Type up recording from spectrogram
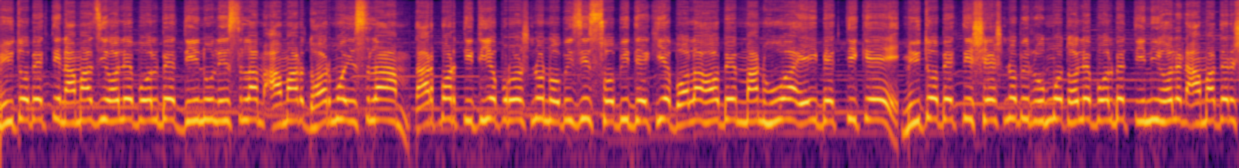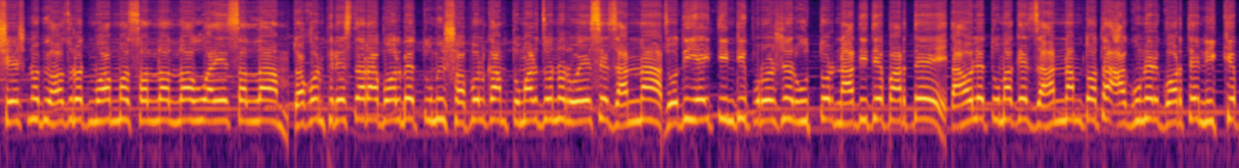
মৃত ব্যক্তি নামাজি হলে বলবে দিনুল ইসলাম, আমার ধর্ম ইসলাম। তারপর তৃতীয় প্রশ্ন, নবীজির ছবি দেখিয়ে বলা হবে, মান হুয়া, এই ব্যক্তিকে মৃত ব্যক্তি শেষ নবীর উম্মত হলে বলবে, তিনি হলেন আমাদের শেষ নবী হজরত মুহাম্মদ সাল্লাল্লাহু আলাইহি সাল্লাম। তখন ফেরেশতারা বলবে, তুমি সফল কাম তোমার জন্য রয়েছে জান্নাত। যদি এই তিনটি প্রশ্নের উত্তর না দিতে পারতে, তাহলে তোমাকে জাহান্নাম তথা আগুনের গর্তে নিক্ষেপ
